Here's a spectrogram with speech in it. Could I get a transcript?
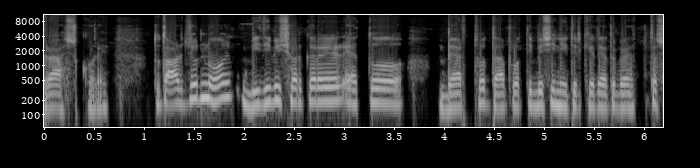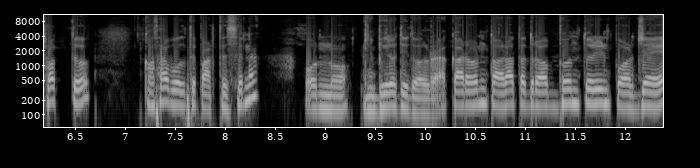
গ্রাস করে। তো তার জন্য বিজেপি সরকারের এত ব্যর্থতা, প্রতিবেশী নীতির ক্ষেত্রে এত ব্যর্থতা সত্ত্বেও কথা বলতে পারতেছে না অন্য বিরোধী দলরা। কারণ তারা তাদের অভ্যন্তরীণ পর্যায়ে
